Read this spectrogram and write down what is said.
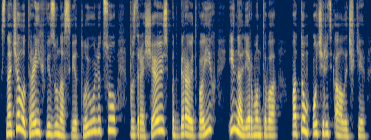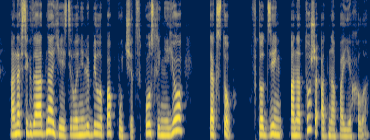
Сначала троих везу на Светлую улицу, возвращаюсь, подбираю двоих и на Лермонтова, потом очередь Алочки – она всегда одна ездила, не любила попутчиц. После нее... Так, стоп. В тот день она тоже одна поехала?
